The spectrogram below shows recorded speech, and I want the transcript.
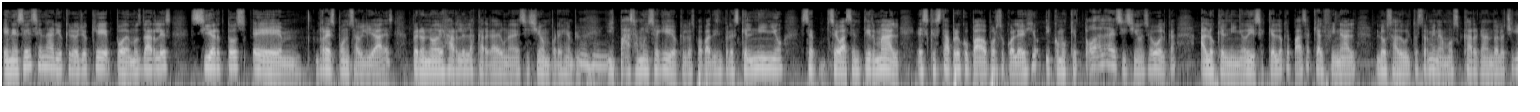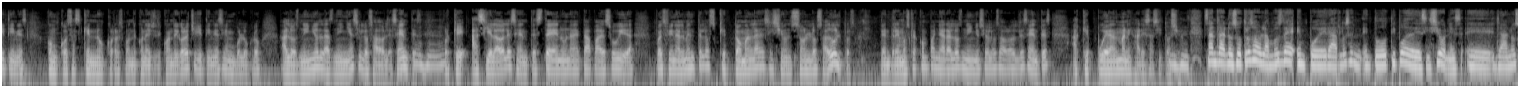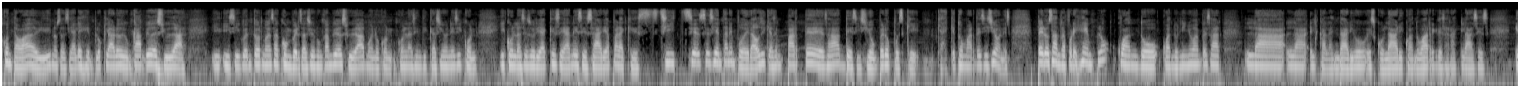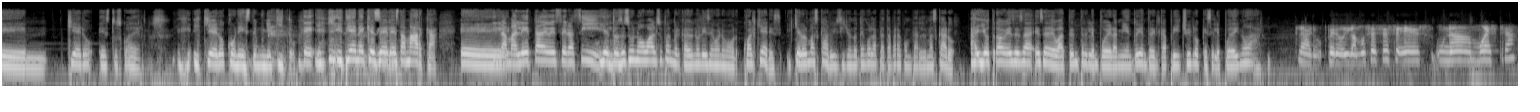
en ese escenario creo yo que podemos darles ciertos eh, responsabilidades, pero no dejarles la carga de una decisión, por ejemplo. Y pasa muy seguido que los papás dicen, pero es que el niño se, se, va a sentir mal, es que está preocupado por su colegio y como que toda la decisión se volca a lo que el niño dice. ¿Qué es lo que pasa? Que al final los adultos terminamos cargando a los chiquitines con cosas que no corresponden con ellos. Y cuando digo los chiquitines involucro a los niños, las niñas y los adolescentes, porque así el adolescente esté en una etapa de su vida, pues finalmente los que toman la decisión son los adultos. Tendremos que acompañar a los niños y a los adolescentes a que puedan manejar esa situación. Sandra, nosotros hablamos de empoderarlos en, todo tipo de decisiones. Eh, ya nos contaba David y nos hacía el ejemplo claro de un cambio de ciudad. Y, sigo en torno a esa conversación, un cambio de ciudad, bueno, con, las indicaciones y con, y con la asesoría que sea necesaria para que sí se, sientan empoderados y que hacen parte de esa decisión, pero pues que, hay que tomar decisiones. Pero Sandra, por ejemplo, cuando, cuando el niño va a empezar la, la, el calendario escolar y cuando va a regresar a clases, eh, quiero estos cuadernos y quiero con este muñequito y, tiene que ser esta marca. Eh, y la maleta debe ser así. Y entonces uno va al supermercado y uno le dice, bueno, amor, ¿cuál quieres? Y quiero el más caro y si yo no tengo la plata para comprarle el más caro. Hay otra vez esa, ese debate entre el empoderamiento y entre el capricho y lo que se le puede y no dar. Claro, pero digamos, ese es una muestra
